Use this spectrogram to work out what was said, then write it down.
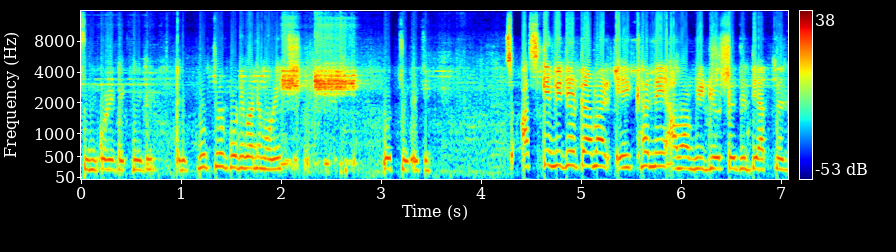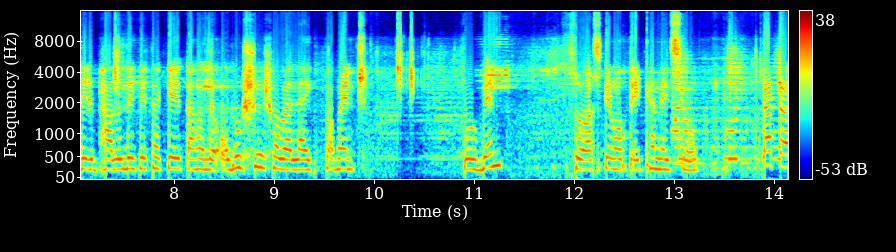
জুম করে দেখিয়ে দিই। প্রচুর পরিমাণে মরিচ, প্রচুর, এই আজকে ভিডিওটা আমার এইখানে আমার ভিডিওটা যদি আপনাদের ভালো লেগে থাকে, তাহলে অবশ্যই সবাই লাইক কমেন্ট করবেন। তো আজকের মতো এখানেই। So tata.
